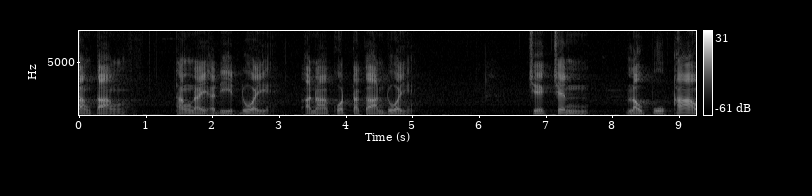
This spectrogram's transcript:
ต่างๆ ทั้งในอดีตด้วย อนาคตการด้วย เชกเช่น เราปลูกข้าว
